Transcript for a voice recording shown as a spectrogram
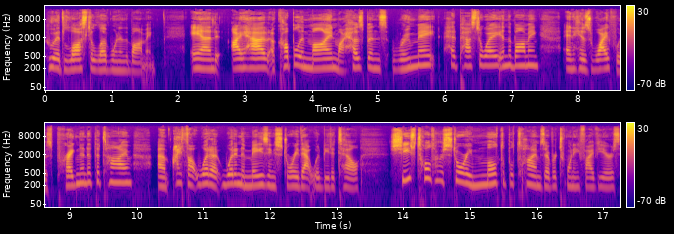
who had lost a loved one in the bombing. And I had a couple in mind. My husband's roommate had passed away in the bombing, and his wife was pregnant at the time. Um, I thought, what a what an amazing story that would be to tell. She's told her story multiple times over 25 years.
